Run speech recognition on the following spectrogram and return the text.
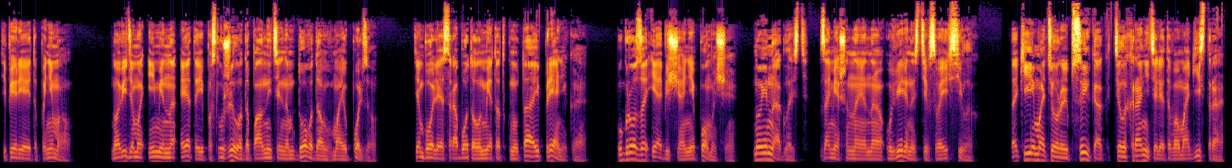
Теперь я это понимал. Но, видимо, именно это и послужило дополнительным доводом в мою пользу. Тем более сработал метод кнута и пряника, угроза и обещание помощи, но и наглость, замешанная на уверенности в своих силах. Такие матерые псы, как телохранитель этого магистра,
